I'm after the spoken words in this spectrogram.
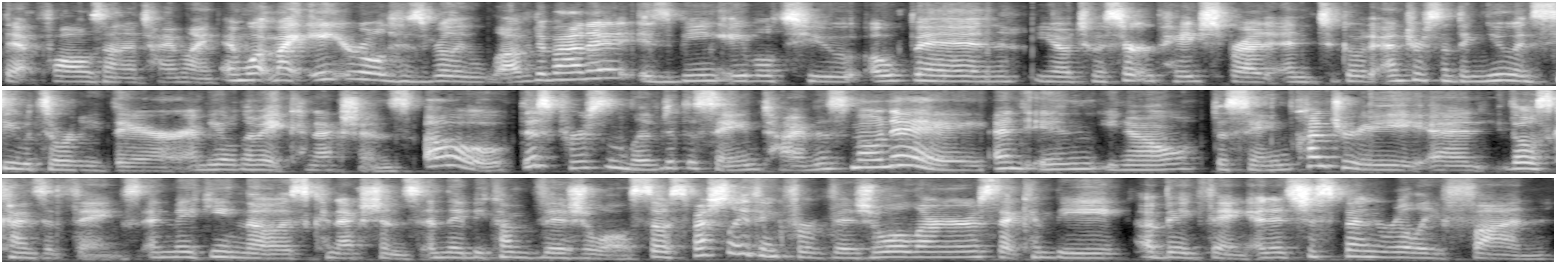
that falls on a timeline. And what my eight year old has really loved about it is being able to open, you know, to a certain page spread and to go to enter something new and see what's already there and be able to make connections. Oh, this person lived at the same time as Monet and in, you know, the same country and those kinds of things and making those connections and they become visual. So, especially I think for visual learners, that can be a big thing. And it's just been really fun.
